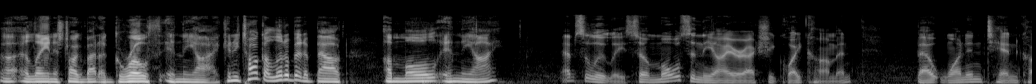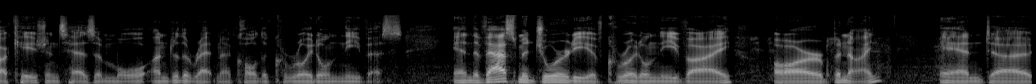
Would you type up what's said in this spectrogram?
uh, Elaine is talking about a growth in the eye. Can you talk a little bit about a mole in the eye? Absolutely. So moles in the eye are actually quite common. About one in ten Caucasians has a mole under the retina called a choroidal nevus. And the vast majority of choroidal nevi are benign and uh,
